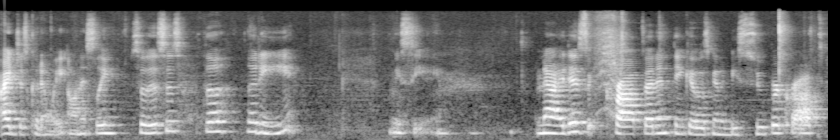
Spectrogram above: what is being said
I just couldn't wait, honestly. So this is the hoodie. Let me see. Now it is cropped. I didn't think it was going to be super cropped.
